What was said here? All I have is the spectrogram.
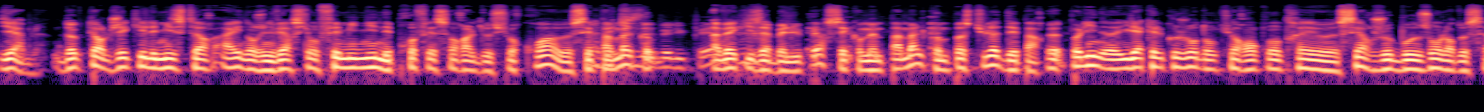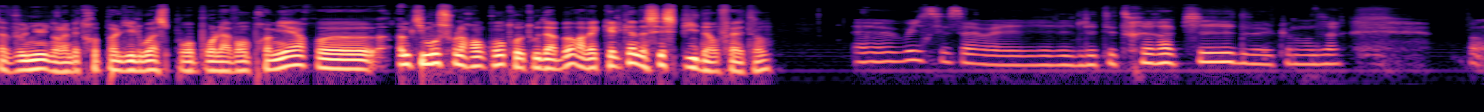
Diable, Dr Jekyll et Mr Hyde dans une version féminine et professorale de surcroît, euh, c'est pas Avec mal. comme- Isabelle Huppert. Avec Isabelle Huppert, c'est quand même pas mal comme postulat de départ. Euh, Pauline, euh, il y a quelques jours, donc tu as rencontré euh, Serge Boson lors de sa venue dans la métropole lilloise pour, pour l'avant-première. Euh, un petit mot sur la rencontre tout d'abord avec quelqu'un d'assez speed en fait. hein. Euh, oui, c'est ça. ouais. Il était très rapide. Comment dire Enfin,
